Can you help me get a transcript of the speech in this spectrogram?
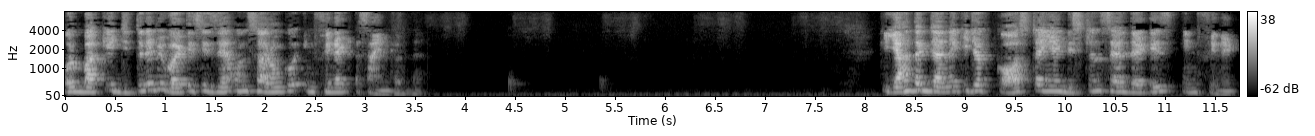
और बाकी जितने भी वर्टिसेस हैं, उन सारों को इन्फिनिट असाइन कर दें। यहाँ तक जाने की जो कॉस्ट है या डिस्टेंस है that is infinite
